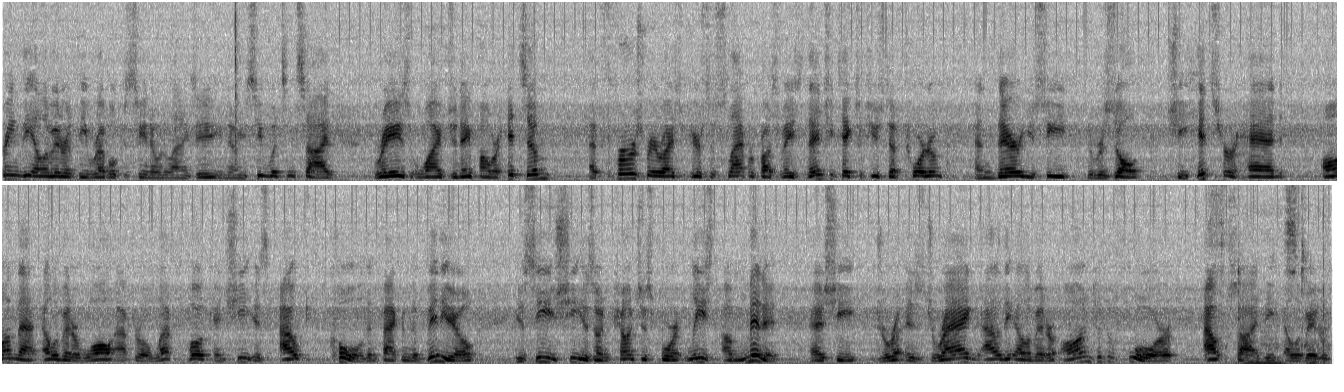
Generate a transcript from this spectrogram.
entering the elevator at the Revel Casino in Atlantic City. You know, you see what's inside. Ray's wife, Janay Palmer, hits him. At first, Ray Rice appears to slap her across the face. Then she takes a few steps toward him, and there you see the result. She hits her head on that elevator wall after a left hook, and she is out cold. In fact, in the video, you see she is unconscious for at least a minute as she dra- is dragged out of the elevator onto the floor outside the elevator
